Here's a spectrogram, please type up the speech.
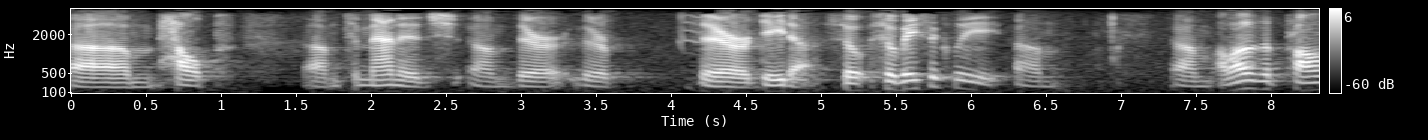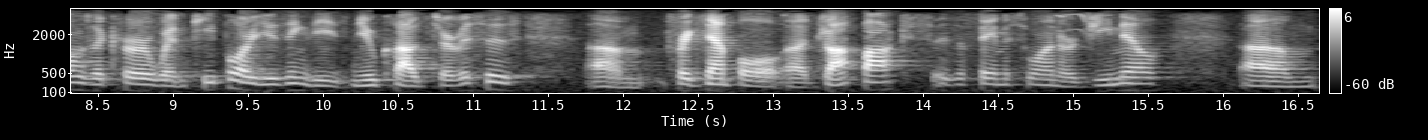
um, help um, to manage um, their their their data. So so basically. Um, um, a lot of the problems occur when people are using these new cloud services. For example, uh, Dropbox is a famous one, or Gmail. Um,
